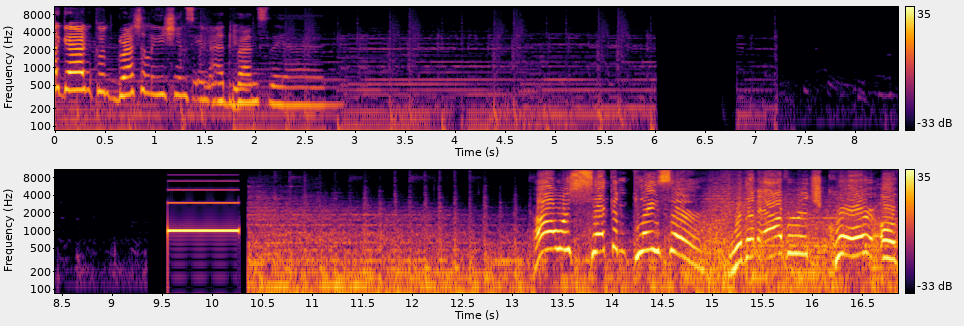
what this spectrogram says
Again, congratulations in Thank you. advance, Dayan. Our second placer with an average score of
